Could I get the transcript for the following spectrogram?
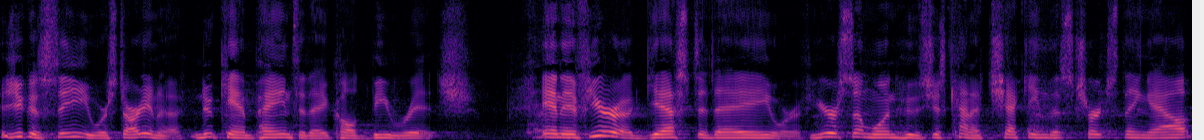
As you can see, we're starting a new campaign today called Be Rich. And if you're a guest today, or if you're someone who's just kind of checking this church thing out,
